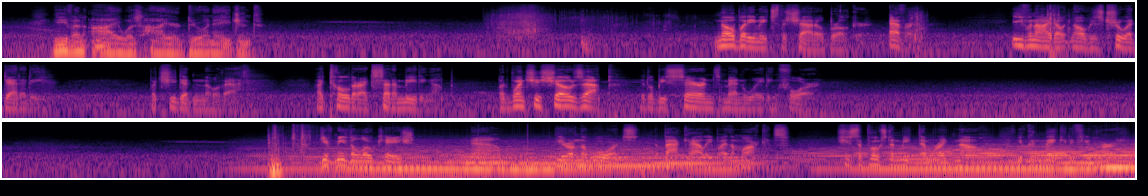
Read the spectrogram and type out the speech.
Even I was hired through an agent. Nobody meets the Shadow Broker, ever. Even I don't know his true identity. But she didn't know that. I told her I'd set a meeting up. But when she shows up, it'll be Saren's men waiting for her. Give me the location. Now. Here on the wards, the back alley by the markets. She's supposed to meet them right now. You can make it if you hurry.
